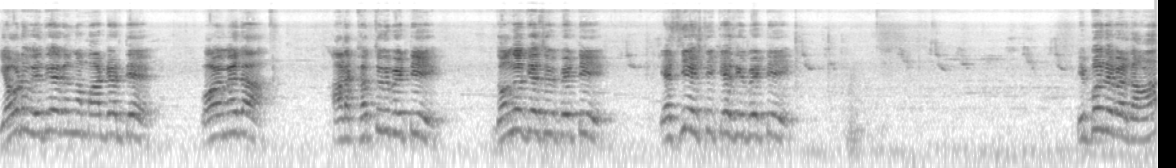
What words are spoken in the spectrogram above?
ఎవడు వ్యతిరేకంగా మాట్లాడితే వాళ్ళ మీద ఆడ కత్తుకు పెట్టి దొంగ కేసులు పెట్టి ఎస్సీ ఎస్టీ కేసులు పెట్టి ఇబ్బంది పెడదామా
